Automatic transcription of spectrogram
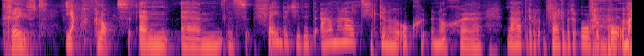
geeft. Ja, klopt. En um, het is fijn dat je dit aanhaalt. Hier kunnen we ook nog uh, later verder over bomen.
